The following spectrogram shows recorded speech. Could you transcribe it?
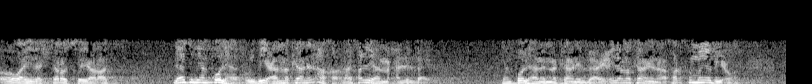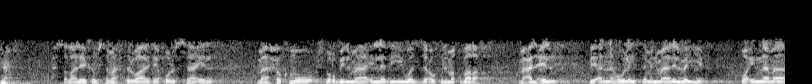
هو إذا اشترى السيارات لازم ينقلها ويبيعها من مكان آخر ما يخليها محل البائع ينقلها من مكان البائع إلى مكان آخر ثم يبيعها. نعم. أحسن الله إليكم سماحة الوالد. يقول السائل ما حكم شرب الماء الذي يوزع في المقبرة؟ مع العلم بأنه ليس من مال الميت وإنما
